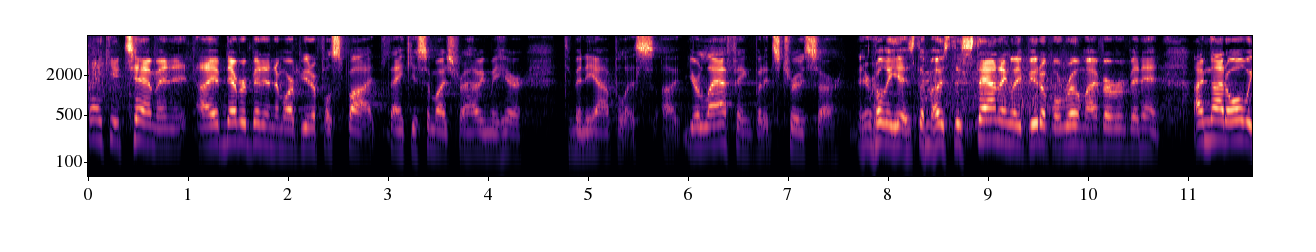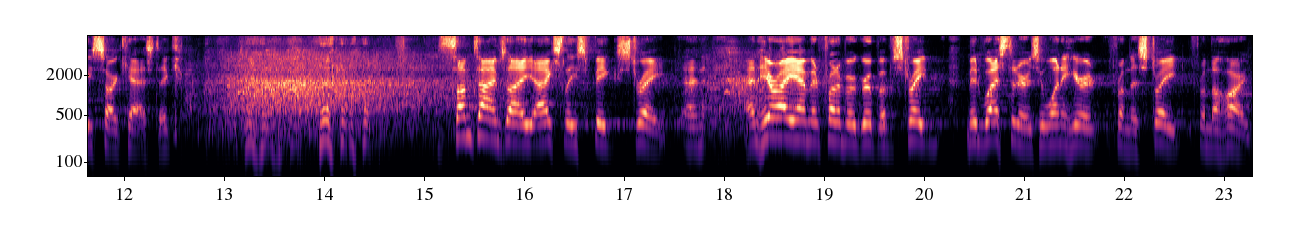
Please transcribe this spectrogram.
Thank you, Tim. And I have never been in a more beautiful spot. Thank you so much for having me here to Minneapolis. Uh, you're laughing, but it's true, sir. It really is the most astoundingly beautiful room I've ever been in. I'm not always sarcastic. Sometimes I actually speak straight. And, and here I am in front of a group of straight Midwesterners who want to hear it from the straight, from the heart.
